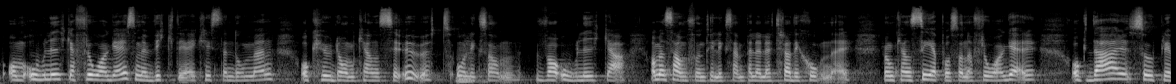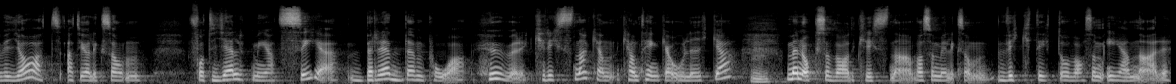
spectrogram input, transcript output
om olika frågor som är viktiga i kristendomen och hur de kan se ut och mm. liksom vara olika, ja men samfund till exempel eller traditioner. De kan se på sådana frågor. Och där så upplever jag att, att jag liksom fått hjälp med att se bredden på hur kristna kan, kan tänka olika. Mm. Men också vad kristna, vad som är liksom viktigt och vad som enar,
